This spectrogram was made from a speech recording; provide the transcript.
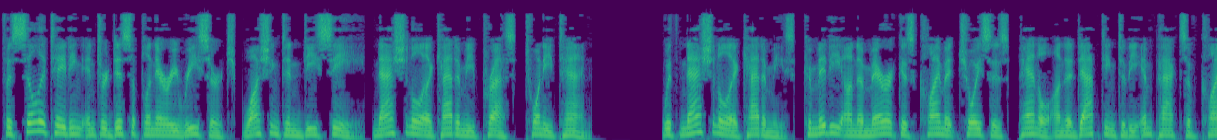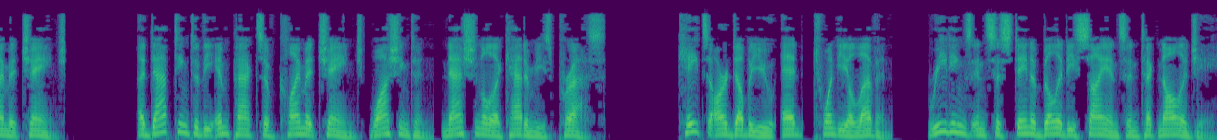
Facilitating Interdisciplinary Research, Washington, D.C., National Academy Press, 2010. With National Academies, Committee on America's Climate Choices, Panel on Adapting to the Impacts of Climate Change. Adapting to the Impacts of Climate Change, Washington, National Academies Press. Kates R. W. ed. 2011. Readings in Sustainability Science and Technology.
